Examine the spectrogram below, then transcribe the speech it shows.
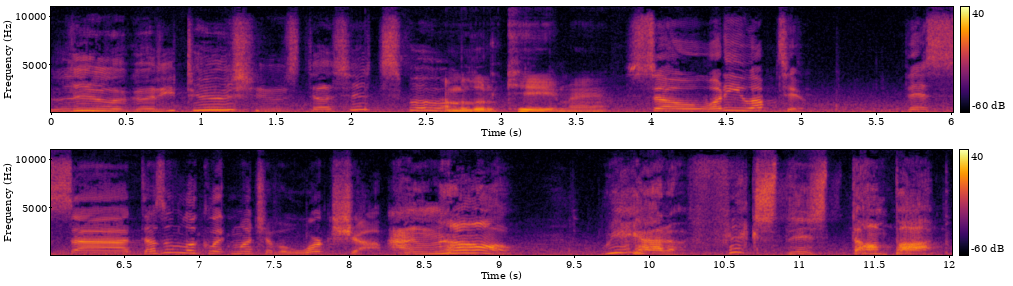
Little goody two shoes doesn't smoke. I'm a little kid, man. So, what are you up to? This, uh, doesn't look like much of a workshop. I know. We gotta fix this dump up.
